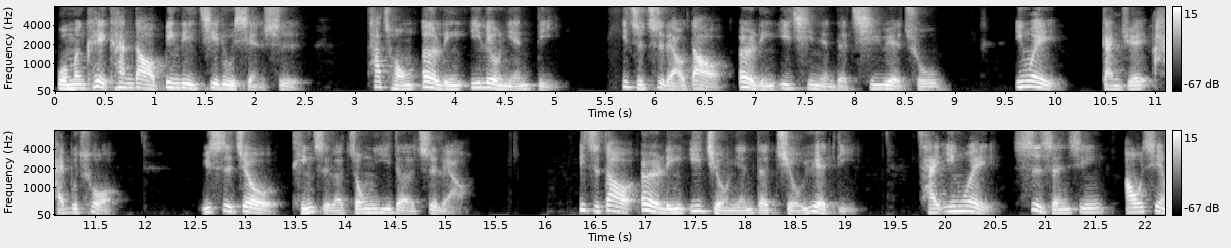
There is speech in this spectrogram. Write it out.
我们可以看到病历记录显示，他从二零一六年底。一直治疗到二零一七年的七月初，因为感觉还不错，于是就停止了中医的治疗，一直到二零一九年的九月底，才因为视神经凹陷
